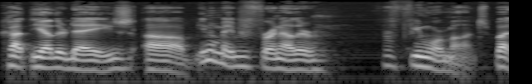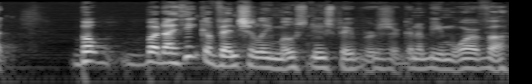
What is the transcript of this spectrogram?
cut the other days, uh, you know, maybe for another for a few more months. But but but I think eventually most newspapers are going to be more of a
